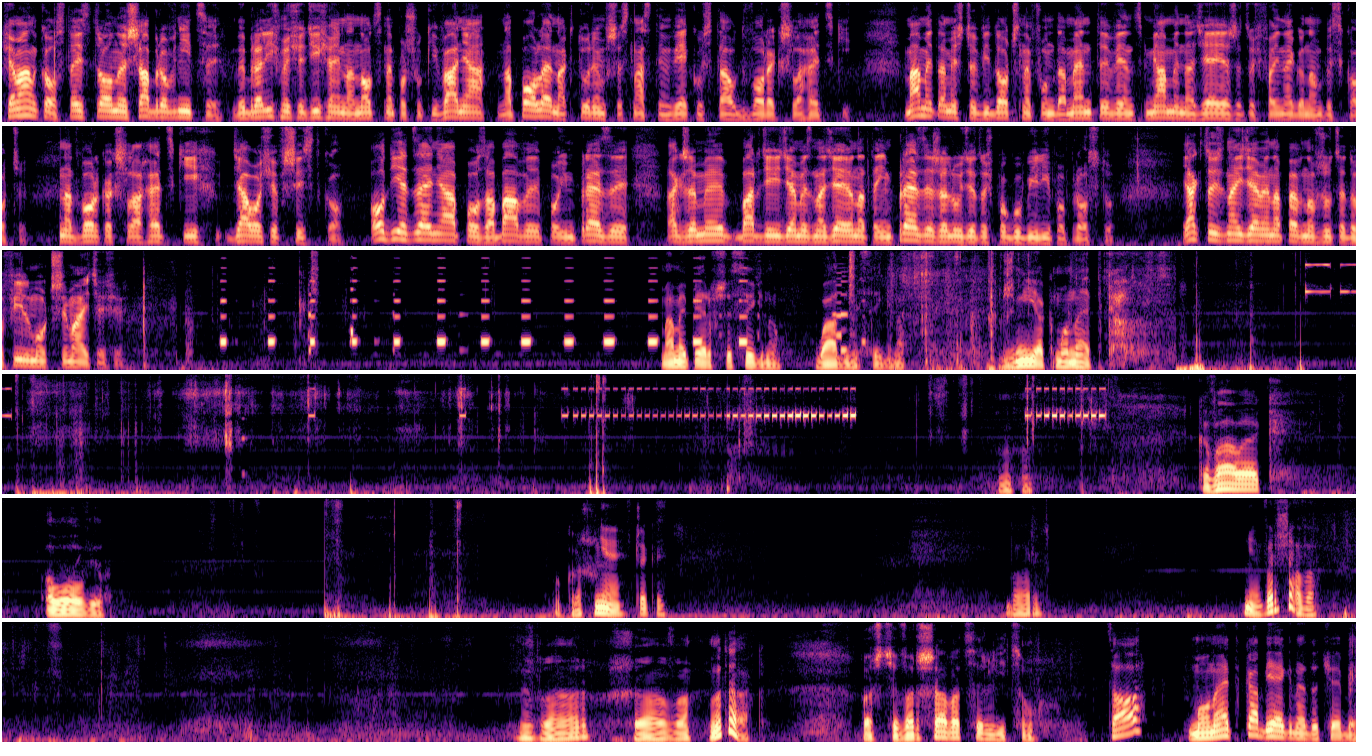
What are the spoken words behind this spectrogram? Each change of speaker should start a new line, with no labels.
Siemanko, z tej strony Szabrownicy. Wybraliśmy się dzisiaj na nocne poszukiwania na pole, na którym w XVI wieku stał dworek szlachecki. Mamy tam jeszcze widoczne fundamenty, więc mamy nadzieję, że coś fajnego nam wyskoczy. Na dworkach szlacheckich działo się wszystko. Od jedzenia, po zabawy, po imprezy. Także my bardziej idziemy z nadzieją na te imprezy, że ludzie coś pogubili po prostu. Jak coś znajdziemy, na pewno wrzucę do filmu. Trzymajcie się. Mamy pierwszy sygnał. Ładny sygnał. Brzmi jak monetka. Mhm. Kawałek ołowiu. Pokaż.
Nie, czekaj. Bar. Nie, Warszawa.
Warszawa. No tak. Patrzcie, Warszawa cyrlicą. Co? Monetka, biegnę do ciebie.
